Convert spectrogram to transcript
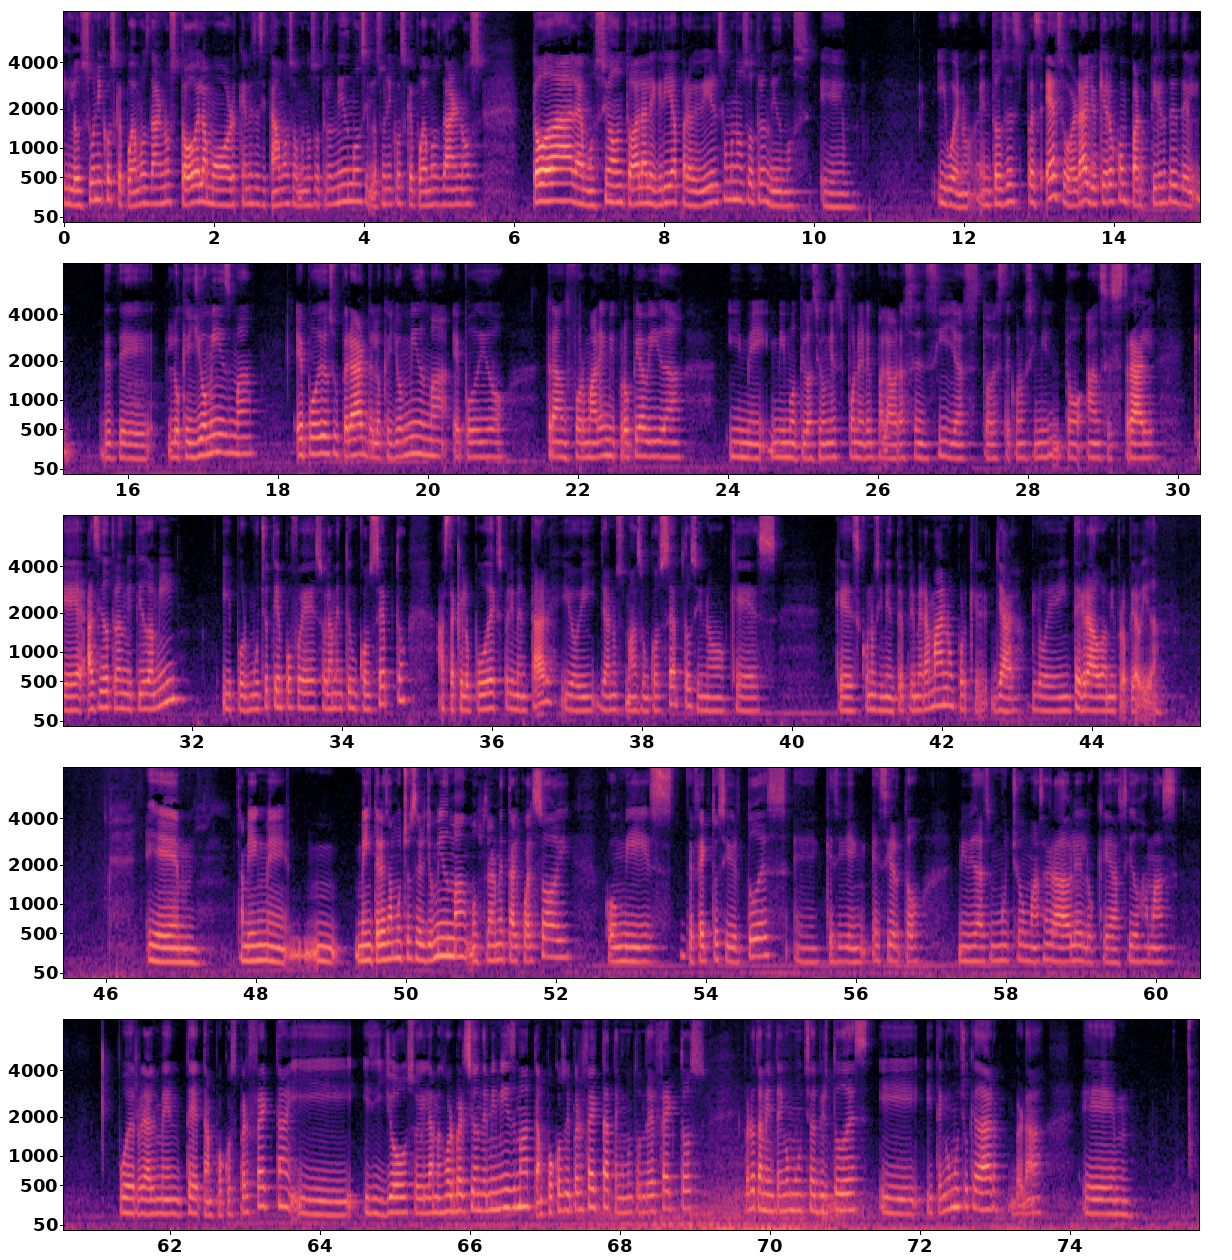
Y los únicos que podemos darnos todo el amor que necesitamos somos nosotros mismos y los únicos que podemos darnos toda la emoción, toda la alegría para vivir somos nosotros mismos. Eh, y bueno, entonces pues eso, ¿verdad? Yo quiero compartir desde, desde lo que yo misma he podido superar, de lo que yo misma he podido transformar en mi propia vida, y mi, motivación es poner en palabras sencillas todo este conocimiento ancestral que ha sido transmitido a mí y por mucho tiempo fue solamente un concepto hasta que lo pude experimentar y hoy ya no es más un concepto, sino que es, que es conocimiento de primera mano porque ya lo he integrado a mi propia vida. Em, también me, me interesa mucho ser yo misma, mostrarme tal cual soy, con mis defectos y virtudes, eh, que si bien es cierto, mi vida es mucho más agradable de lo que ha sido jamás, pues realmente tampoco es perfecta y, y si yo soy la mejor versión de mí misma, tampoco soy perfecta, tengo un montón de defectos, pero también tengo muchas virtudes y, y tengo mucho que dar, ¿verdad? Eh,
